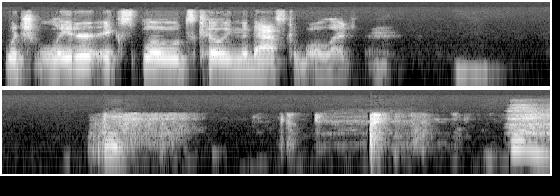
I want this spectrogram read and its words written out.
which later explodes, killing the basketball legend.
